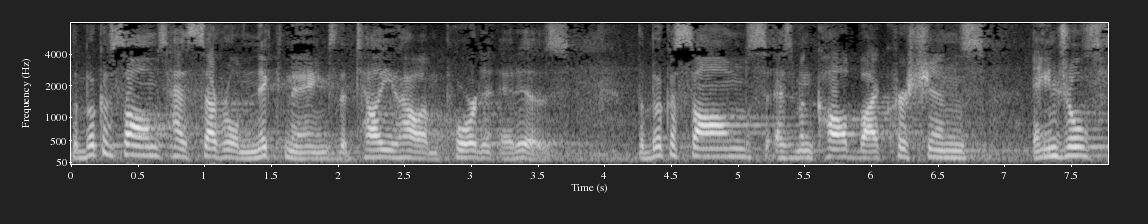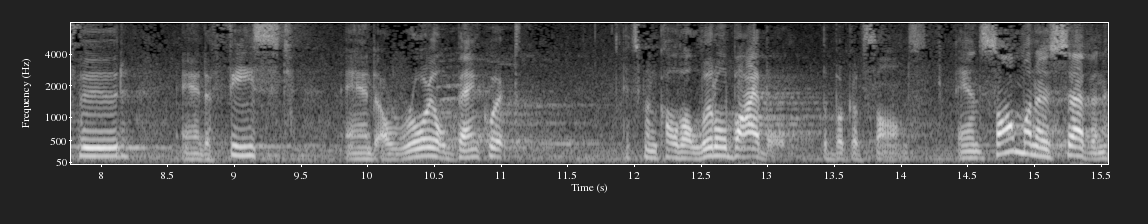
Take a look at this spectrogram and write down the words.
The book of Psalms has several nicknames that tell you how important it is. The book of Psalms has been called by Christians angel's food and a feast and a royal banquet. It's been called a little Bible the book of Psalms. And Psalm 107,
